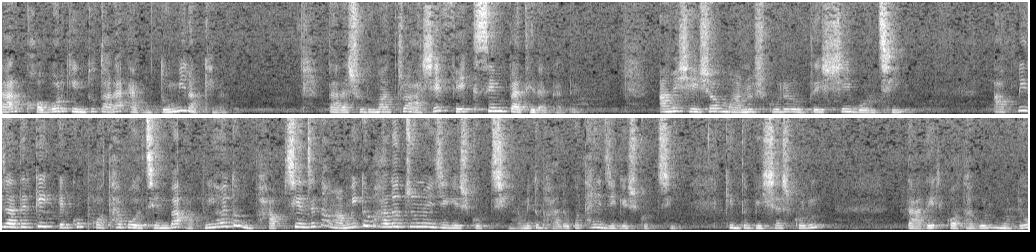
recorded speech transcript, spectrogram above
তার খবর কিন্তু তারা একদমই রাখে না। তারা শুধুমাত্র আসে ফেক সিম্প্যাথি দেখাতে। আমি সেই সব মানুষগুলোর উদ্দেশ্যেই বলছি, আপনি যাদেরকে এরকম কথা বলছেন বা আপনি হয়তো ভাবছেন যে না, আমি তো ভালোর জন্যই জিজ্ঞেস করছি, আমি তো ভালো কথাই জিজ্ঞেস করছি। কিন্তু বিশ্বাস করুন, তাদের কথাগুলো মোটেও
